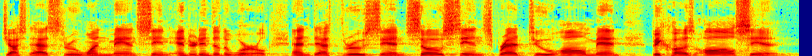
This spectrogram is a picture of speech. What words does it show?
just as through one man sin entered into the world, and death through sin, so sin spread to all men because all sinned.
